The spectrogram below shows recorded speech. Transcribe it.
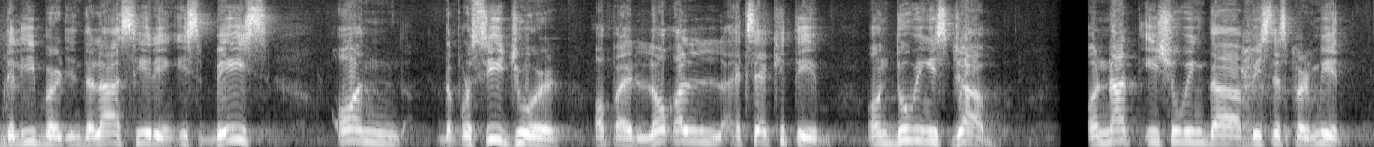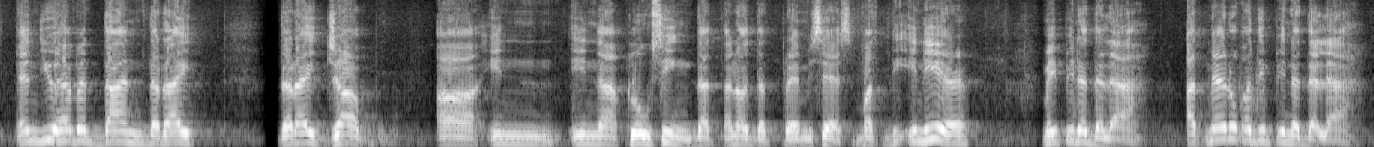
delivered in the last hearing is based on the procedure of a local executive on doing his job, on not issuing the business permit. And you haven't done the right, the right job uh, in, in uh, closing that, ano, that premises. But in here, may pinadala. At meron ka din pinadala.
